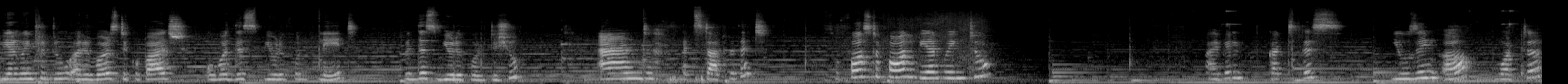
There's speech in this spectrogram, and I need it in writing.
We are going to do a reverse decoupage over this beautiful plate with this beautiful tissue. And let's start with it. So first of all we are going to I will cut this using a water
